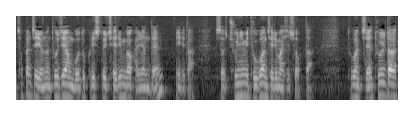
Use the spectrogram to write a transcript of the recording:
첫 번째 이유는 두 재앙 모두 그리스도의 재림과 관련된 일이다. 그래서 주님이 두 번 재림하실 수 없다. 두 번째, 둘 다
